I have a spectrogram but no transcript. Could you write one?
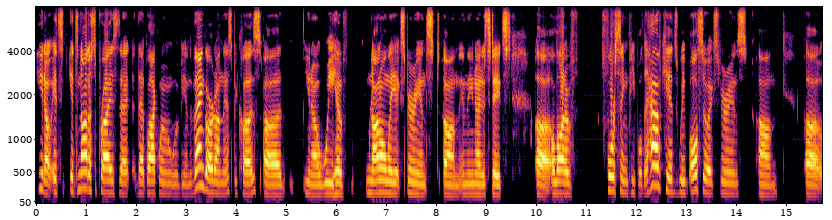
you know, it's it's not a surprise that that black women would be in the vanguard on this because, uh, you know, we have not only experienced um, in the United States uh, a lot of forcing people to have kids, we've also experienced um, uh,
